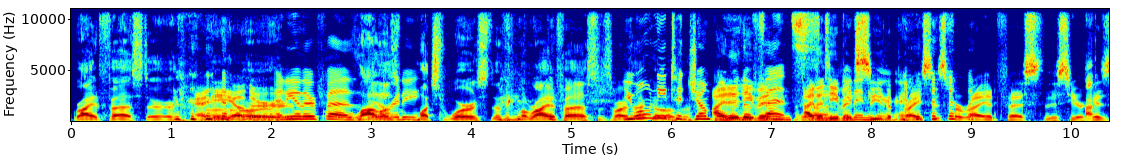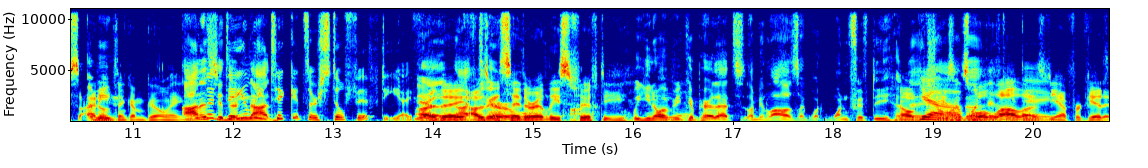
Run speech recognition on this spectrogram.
Riot Fest or Any or- other- Any other fest, Lolla's pretty- much worse than the Riot Fest as far as You as won't that need goes. to jump I over didn't the even fence. I didn't to even get in see the here. prices for Riot Fest this year because I, I don't mean, think I'm going. honestly, the they're daily not. tickets are still fifty. I think. Are they? not I was gonna say they're terrible. at least fifty. Well, you know, if you compare that, to, I mean, Lolla's like what one fifty. Oh Yeah, Jesus! Well, fifty Lolla's, day. yeah, forget it.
